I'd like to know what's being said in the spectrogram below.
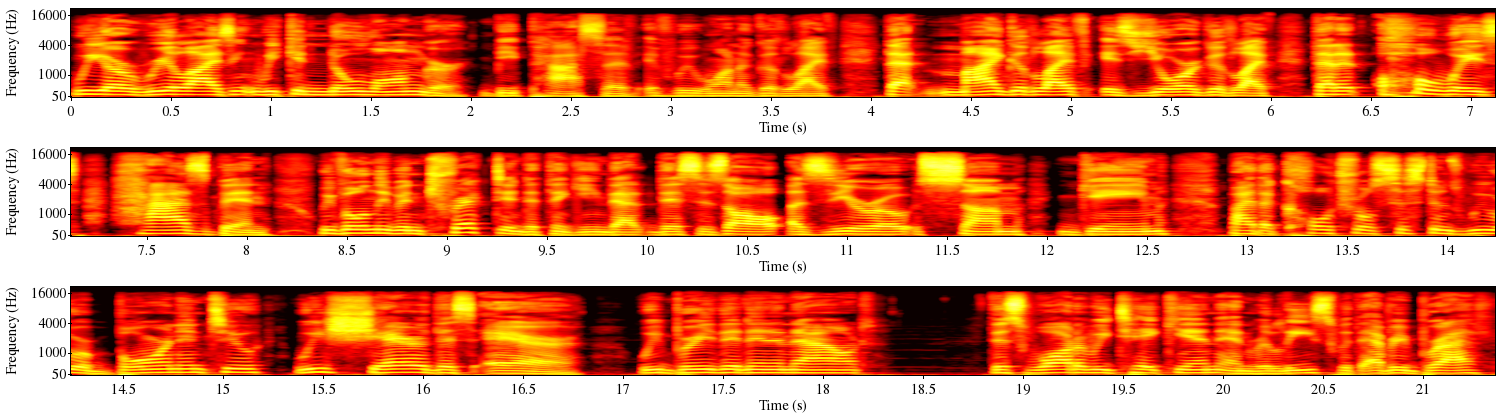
we are realizing we can no longer be passive if we want a good life. That my good life is your good life, that it always has been. We've only been tricked into thinking that this is all a zero sum game by the cultural systems we were born into. We share this air, we breathe it in and out. This water we take in and release with every breath,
